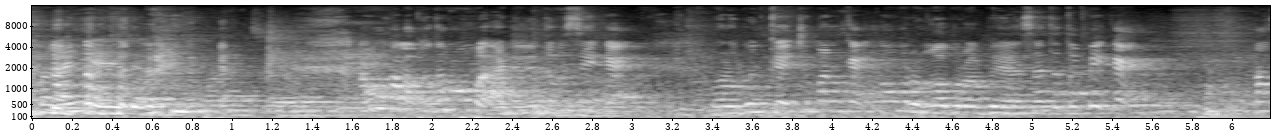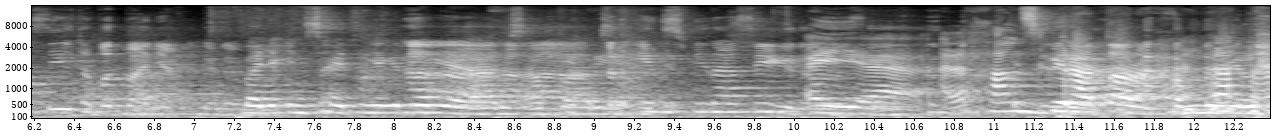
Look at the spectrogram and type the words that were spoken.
Makanya itu. Aku kalau ketemu Mbak Adin itu pasti kayak walaupun kayak cuman kayak ngobrol-ngobrol biasa tetapi kayak pasti dapat banyak gitu. Banyak insight-nya gitu ya, harus apa harus apa. terinspirasi gitu. Iya, alhamdulillah. Inspirator, alhamdulillah.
